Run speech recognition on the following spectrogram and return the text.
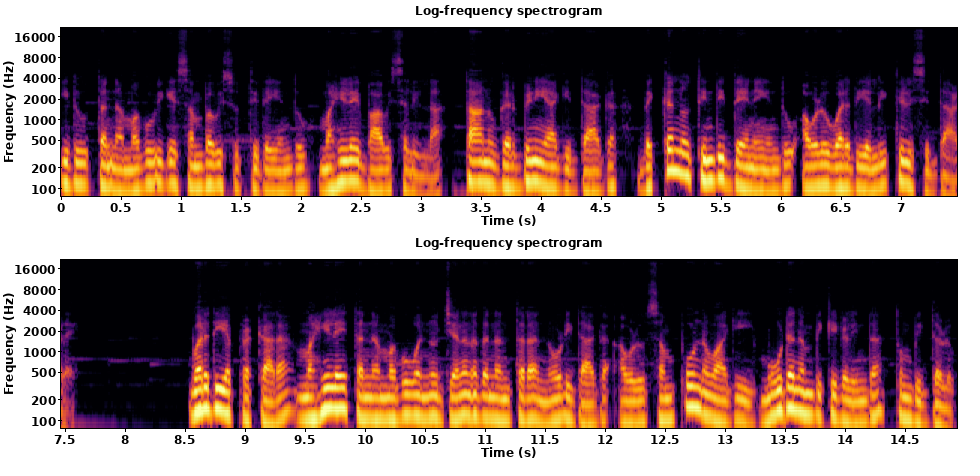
ಇದು ತನ್ನ ಮಗುವಿಗೆ ಸಂಭವಿಸುತ್ತಿದೆ ಎಂದು ಮಹಿಳೆ ಭಾವಿಸಲಿಲ್ಲ. ತಾನು ಗರ್ಭಿಣಿಯಾಗಿದ್ದಾಗ ಬೆಕ್ಕನ್ನು ತಿಂದಿದ್ದೇನೆ ಎಂದು ಅವಳು ವರದಿಯಲ್ಲಿ ತಿಳಿಸಿದ್ದಾಳೆ. ವರದಿಯ ಪ್ರಕಾರ ಮಹಿಳೆ ತನ್ನ ಮಗುವನ್ನು ಜನನದ ನಂತರ ನೋಡಿದಾಗ ಅವಳು ಸಂಪೂರ್ಣವಾಗಿ ಮೂಢನಂಬಿಕೆಗಳಿಂದ ತುಂಬಿದ್ದಳು.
